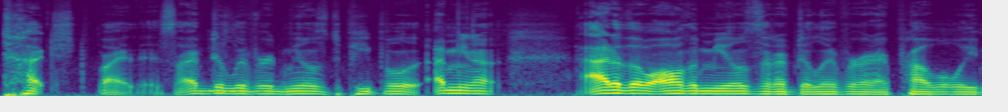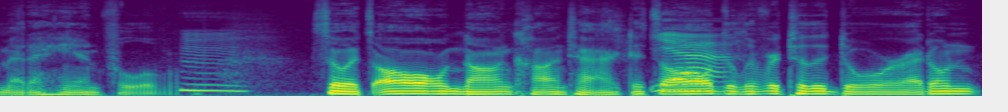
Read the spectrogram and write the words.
touched by this. I've delivered meals to people. I mean, uh, out of the, all the meals that I've delivered, I probably met a handful of them. So it's all non-contact. It's all delivered to the door. I don't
